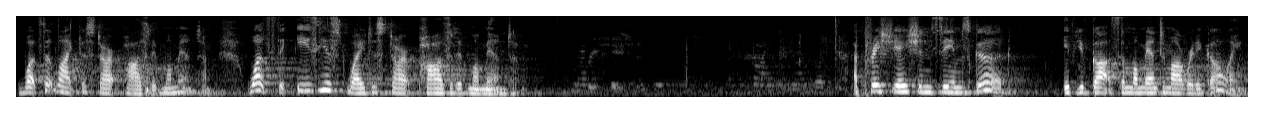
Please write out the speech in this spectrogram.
what's it like to start positive momentum? What's the easiest way to start positive momentum? Appreciation, appreciation seems good if you've got some momentum already going.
